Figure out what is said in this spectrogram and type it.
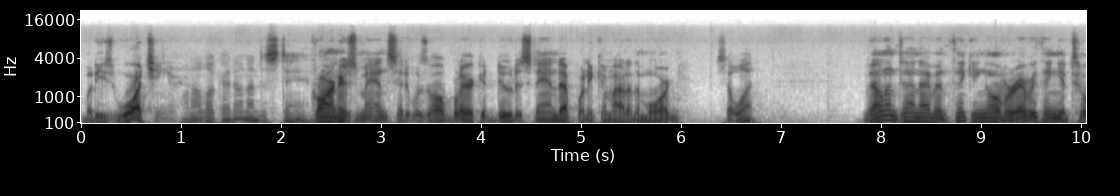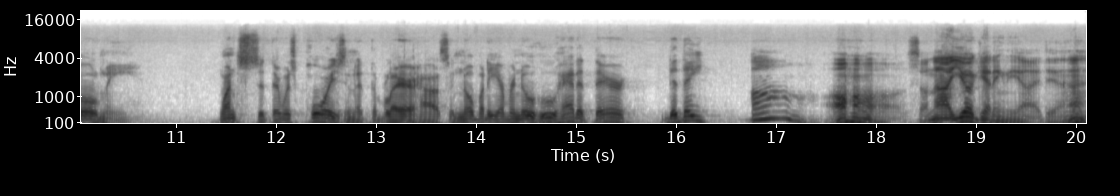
but he's watching her. Well, now look, I don't understand. Coroner's man said it was all Blair could do to stand up when he come out of the morgue. So what? Valentine, I've been thinking over everything you told me. Once that there was poison at the Blair house, and nobody ever knew who had it there, did they? Oh. Oh, so now you're getting the idea, huh?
